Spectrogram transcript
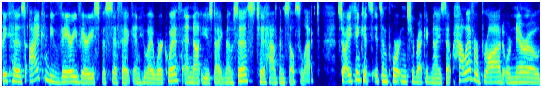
because I can be very, very specific in who I work with and not use diagnosis to have them self select. So I think it's it's important to recognize that however broad or narrow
